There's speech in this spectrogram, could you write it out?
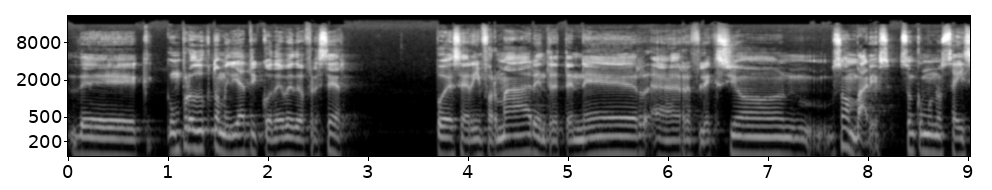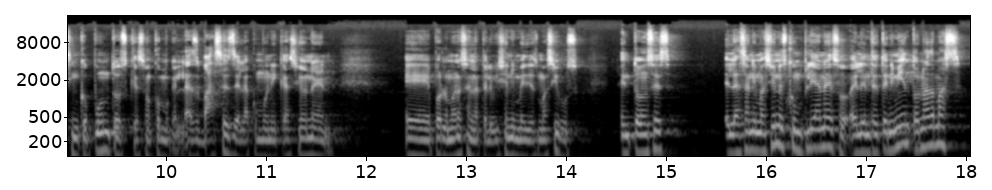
de un producto mediático debe de ofrecer. Puede ser informar, entretener, eh, reflexión, son varios. Son como unos 6, 5 puntos que son como las bases de la comunicación en, eh, por lo menos en la televisión y medios masivos. Entonces, las animaciones cumplían eso, el entretenimiento, nada más.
